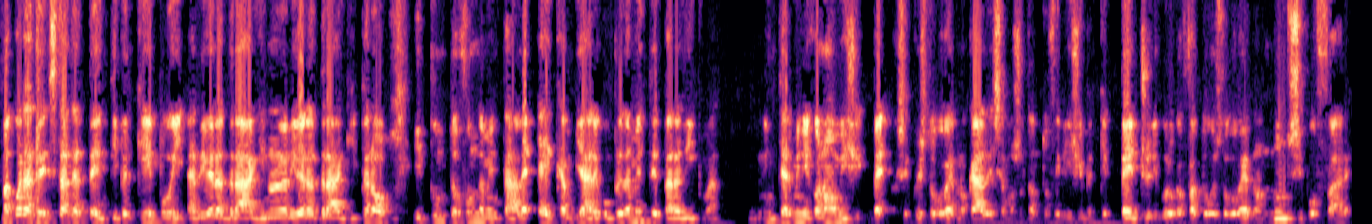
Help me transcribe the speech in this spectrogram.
Ma guardate, state attenti perché poi arriverà Draghi, non arriverà Draghi, però il punto fondamentale è cambiare completamente il paradigma Well. In termini economici, beh, se questo governo cade siamo soltanto felici perché peggio di quello che ha fatto questo governo non si può fare.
